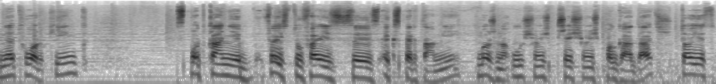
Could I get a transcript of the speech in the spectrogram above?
Networking, spotkanie face to face z, z ekspertami. Można usiąść, przysiąść, pogadać. To jest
